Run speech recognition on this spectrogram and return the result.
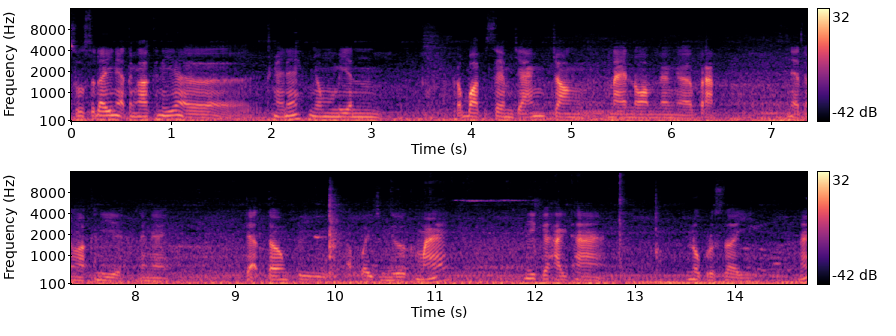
សួស្តីអ្នកទាំងអស់គ្នាអឺថ្ងៃនេះខ្ញុំមានរបបពិសេសម្យ៉ាងចង់ណែនាំនិងប្រាប់អ្នកទាំងអស់គ្នាហ្នឹងហើយតកតងពីអបិយជំនឿខ្មែរនេះគេហៅថានប់រស័យណា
